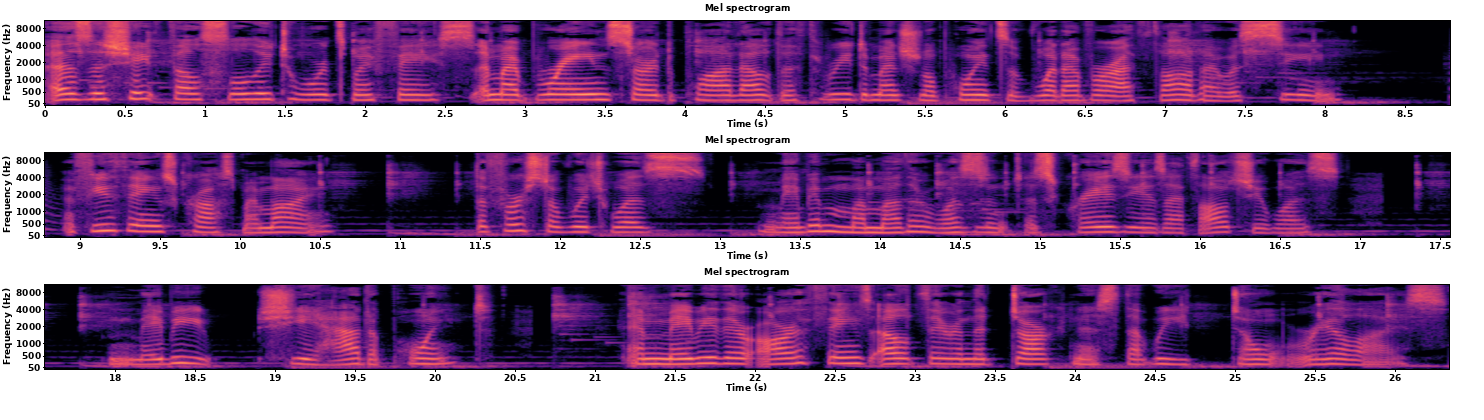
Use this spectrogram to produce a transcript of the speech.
as the shape fell slowly towards my face and my brain started to plot out the three dimensional points of whatever I thought I was seeing, a few things crossed my mind. The first of which was maybe my mother wasn't as crazy as I thought she was. Maybe she had a point. And maybe there are things out there in the darkness that we don't realize.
